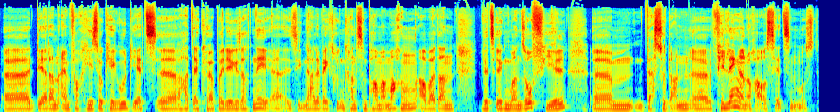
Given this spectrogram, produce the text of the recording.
äh, der dann einfach hieß, okay gut, jetzt äh, hat der Körper dir gesagt, nee, äh, Signale wegdrücken kannst du ein paar Mal machen, aber dann wird es irgendwann so viel, ähm, dass du dann äh, viel länger noch aussetzen musst.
